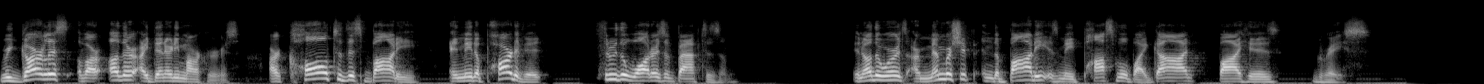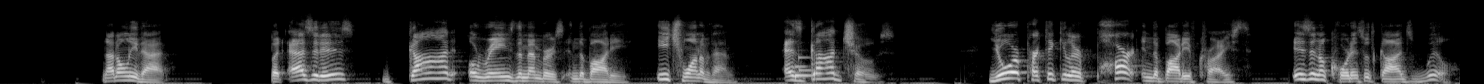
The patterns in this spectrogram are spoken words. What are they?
regardless of our other identity markers, are called to this body and made a part of it through the waters of baptism. In other words, our membership in the body is made possible by God by His grace. Not only that, but as it is, God arranged the members in the body, each one of them, as God chose. Your particular part in the body of Christ is in accordance with God's will.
